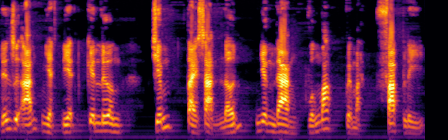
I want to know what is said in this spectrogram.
đến dự án nhiệt điện Kiên Lương chiếm tài sản lớn nhưng đang vướng mắc về mặt pháp lý.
